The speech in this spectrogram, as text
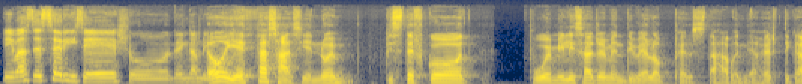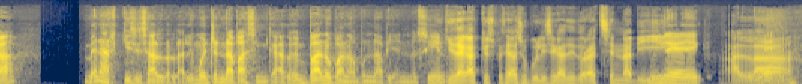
Είμαστε σε recession, δεν κάνουμε Όχι, δεν θα σάσει. Ενώ ε, πιστεύω που μίλησα και με developers τα που ενδιαφέρθηκα, μην αρχίσεις άλλο λαλί μου, έτσι να πας κάτω, εν πάνω πάνω που να πιένω. Ε, Κοίτα, κάποιος που θέλει να σου πουλήσει κάτι τώρα έτσι να πει, Ναι, αλλά... Αν θυμηθεί κάτι που-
